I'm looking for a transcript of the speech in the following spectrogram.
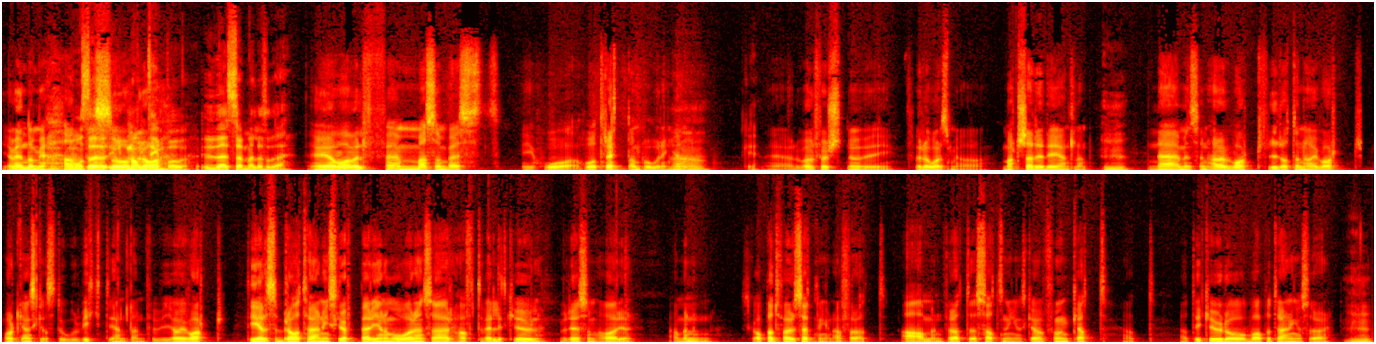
jag vet inte om jag Man hade måste ha så gjort bra. någonting på USM eller sådär. Jag var väl femma som bäst i H, H13 på O-ringen. Ja. Eh, Det var väl först nu i förra året som jag matchade det egentligen. Mm. Nej, men sen har det varit, friidrotten har ju varit, varit ganska stor vikt egentligen. För vi har ju varit dels bra träningsgrupper genom åren så här, haft väldigt kul. Det är det som har ja, men, skapat förutsättningarna för att, ja, men för att satsningen ska ha funkat. Att, att det är kul att vara på träning och sådär. Mm.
